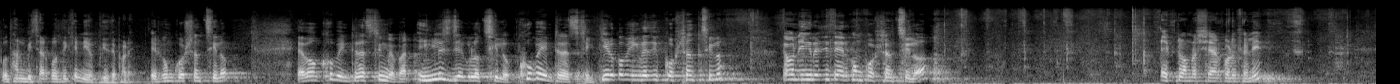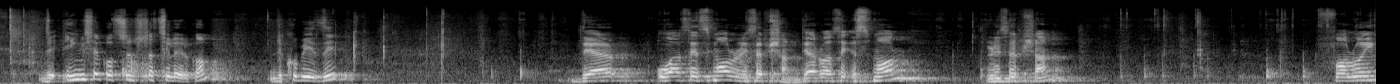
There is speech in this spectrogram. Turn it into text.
প্রধান বিচারপতিকে নিয়োগ দিতে পারে। এরকম কোশ্চেন ছিল। এবং খুব ইন্টারেস্টিং ব্যাপার, ইংলিশ যেগুলো ছিল, খুবই ইন্টারেস্টিং কীরকম ইংরেজি কোশ্চেন ছিল? যেমন ইংরেজিতে এরকম কোশ্চেন ছিল একটু আমরা শেয়ার করে ফেলি। যে ইংলিশের কোশ্চেনটা ছিল এরকম, যে খুব easy there was a small reception there was a small reception following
